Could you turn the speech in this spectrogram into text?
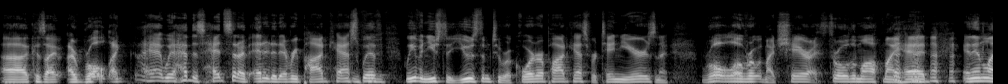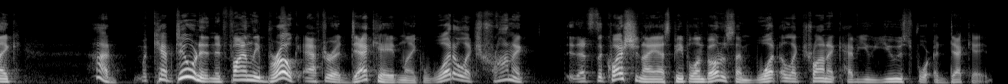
uh, because I, I rolled like I had, we had this headset I've edited every podcast with. Mm-hmm. We even used to use them to record our podcast for ten years, and I roll over it with my chair. I throw them off my head, and then like I kept doing it, and it finally broke after a decade. And like, what electronic? That's the question I asked people on bonus time. What electronic have you used for a decade?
